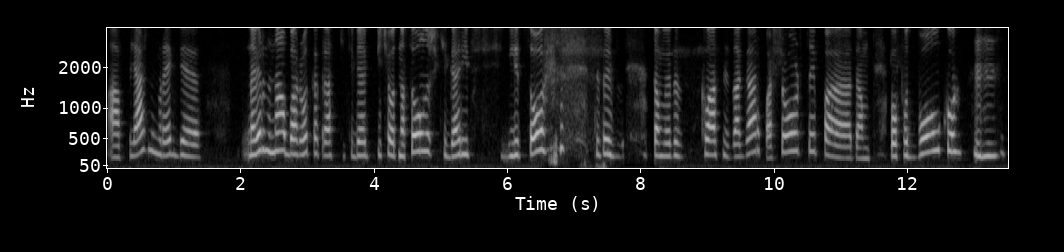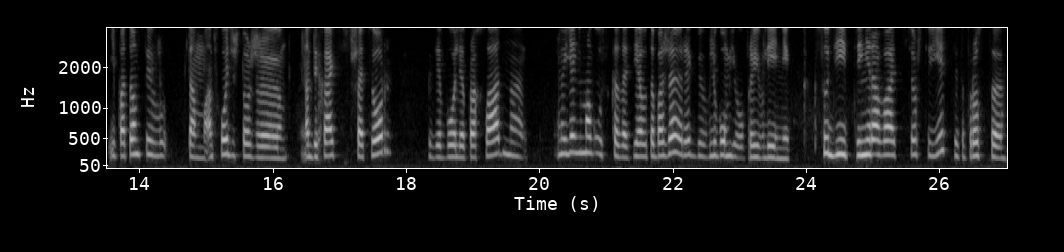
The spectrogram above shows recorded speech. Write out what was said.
А в пляжном регби наверное, наоборот, как раз-таки тебя печет на солнышке, горит лицо. То есть там этот классный загар по шорты, по, там, по футболку. И потом ты там отходишь тоже отдыхать в шатер, где более прохладно. Ну, я не могу сказать, я вот обожаю регби в любом его проявлении. Судить, тренировать, все, что есть, это просто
